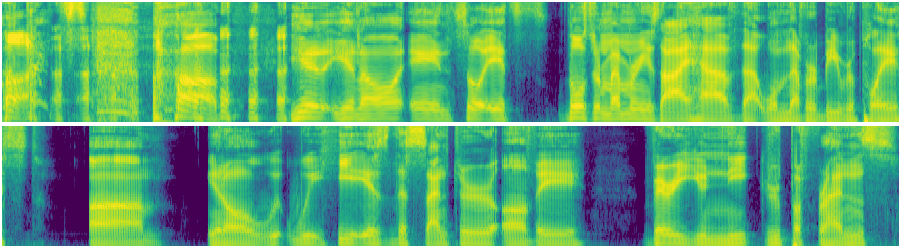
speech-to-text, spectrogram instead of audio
but um, you, you know, and so it's those are memories I have that will never be replaced. Um, you know, we, we he is the center of a very unique group of friends.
